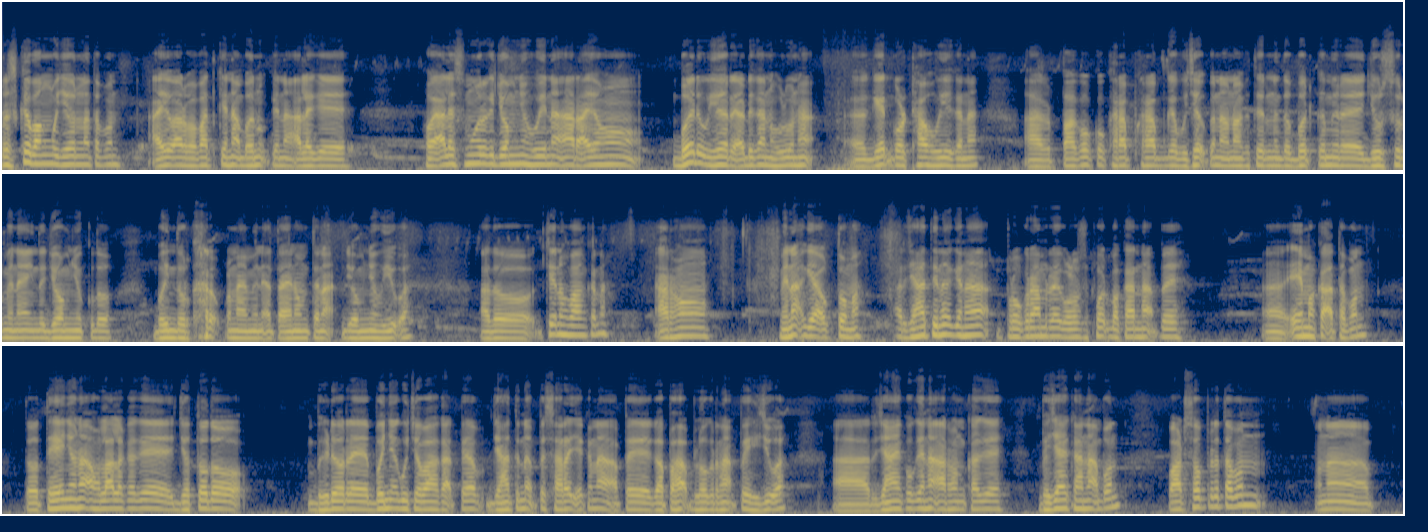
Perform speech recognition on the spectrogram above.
ᱨᱟᱹᱥᱠᱟᱹ ᱵᱟᱝ ᱵᱩᱡᱷᱟᱹᱣ ᱞᱮᱱᱟ ᱛᱟᱵᱚᱱ ᱟᱭᱳ ᱟᱨ ᱵᱟᱵᱟ ᱛᱟᱹᱠᱤᱱ ᱦᱟᱸᱜ ᱵᱟᱹᱱᱩᱜ ᱠᱤᱱᱟ ᱟᱞᱮ ᱜᱮ ᱦᱳᱭ ᱟᱞᱮ ᱥᱩᱢᱩᱝ ᱨᱮᱜᱮ ᱡᱚᱢ ᱧᱩ ᱦᱩᱭᱱᱟ ᱟᱨ ᱟᱭᱳ ᱦᱚᱸ ᱵᱟᱹᱫ ᱩᱭᱦᱟᱹᱨ ᱟᱹᱰᱤᱜᱟᱱ ᱦᱩᱲᱩ ᱱᱟᱦᱟᱜ ᱜᱮᱫ ᱜᱚᱴᱷᱟᱣ ᱦᱩᱭ ᱟᱠᱟᱱᱟ ᱟᱨ ᱯᱟᱜᱚ ko ᱠᱷᱟᱨᱟᱯ ᱠᱷᱟᱨᱟᱯ ᱜᱮ ᱵᱩᱡᱷᱟᱹᱜ ᱠᱟᱱᱟ ᱚᱱᱟ ᱠᱷᱟᱹᱛᱤᱨ ᱩᱱᱤ ᱫᱚ ᱵᱟᱹᱫ ᱠᱟᱹᱢᱤ ᱨᱮ ᱡᱳᱨᱥᱳᱨ ᱢᱮᱱᱟᱭᱟ ᱤᱧ ᱫᱚ ᱡᱚᱢ ᱧᱩ ᱠᱚᱫᱚ ᱵᱟᱹᱧ ᱫᱚᱨᱠᱟᱨᱚᱜ ᱠᱟᱱᱟ ᱢᱮᱱᱮᱫᱼᱟ ᱛᱟᱭᱱᱚᱢ ᱛᱮᱱᱟᱜ ᱡᱚᱢ ᱧᱩ ᱦᱩᱭᱩᱜᱼᱟ ᱟᱫᱚ ᱪᱮᱫ ᱦᱚᱸ ᱵᱟᱝ ᱠᱟᱱᱟ ᱟᱨᱦᱚᱸ ᱢᱮᱱᱟᱜ ᱜᱮᱭᱟ ᱚᱠᱛᱚ ᱢᱟ ᱟᱨ ᱡᱟᱦᱟᱸ ᱛᱤᱱᱟᱹᱜ ᱜᱮ ᱱᱟᱦᱟᱜ ᱯᱨᱳᱜᱨᱟᱢ ᱨᱮ ᱜᱚᱲᱚ ᱥᱚᱯᱚᱦᱚᱫ ᱵᱟᱠᱷᱨᱟ ᱱᱟᱦᱟᱜ ᱯᱮ ᱮᱢ ᱟᱠᱟᱫ ᱛᱟᱵᱚᱱ ᱛᱚ ᱛᱮᱦᱮᱧ ᱦᱚᱸ ᱱᱟᱦᱟᱜ ᱦᱚᱞᱟ ᱞᱮᱠᱟᱜᱮ ᱡᱚᱛᱚ ᱫᱚ ᱵᱷᱤᱰᱤᱭᱳ ᱨᱮ ᱵᱟᱹᱧ ᱟᱹᱜᱩ ᱪᱟᱵᱟ ᱟᱠᱟᱫ ᱯᱮᱭᱟ ᱡᱟᱦᱟᱸ ᱛᱤᱱᱟᱹᱜ ᱯᱮ ᱥᱟᱨᱮᱡ ᱟᱠᱟᱱᱟ ᱟᱯᱮ ᱜᱟᱯᱟ ᱦᱟᱸᱜ ᱵᱞᱚᱜ ᱨᱮ ᱱᱟᱦᱟᱜ ᱯᱮ ᱦᱤᱡᱩᱜᱼᱟ ᱟᱨ ᱡᱟᱦᱟᱸᱭ ᱠᱚᱜᱮ ᱱᱟᱦᱟᱜ ᱟᱨᱦᱚᱸ ᱚᱱᱠᱟᱜᱮ ᱵᱷᱮᱡᱟᱭ ᱠᱷᱟᱱ ᱱᱟᱦᱟᱜ ᱵᱚᱱ ᱦᱳᱣᱟᱴᱥᱚᱯ ᱨᱮ ᱛᱟᱵᱚᱱ ᱚᱱᱟ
